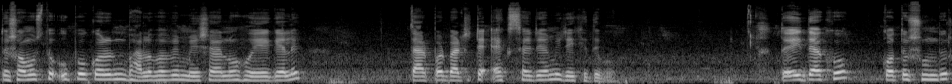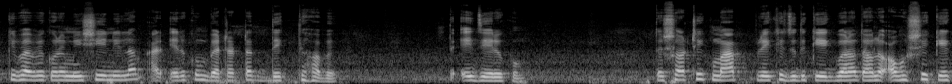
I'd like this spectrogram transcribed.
তো সমস্ত উপকরণ ভালোভাবে মেশানো হয়ে গেলে তারপর বাটিটা এক সাইডে আমি রেখে দেব। তো এই দেখো কত সুন্দর, কীভাবে করে মিশিয়ে নিলাম আর এরকম ব্যাটারটা দেখতে হবে। তো এই যে এরকম। তো সঠিক মাপ রেখে যদি কেক বানাও তাহলে অবশ্যই কেক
